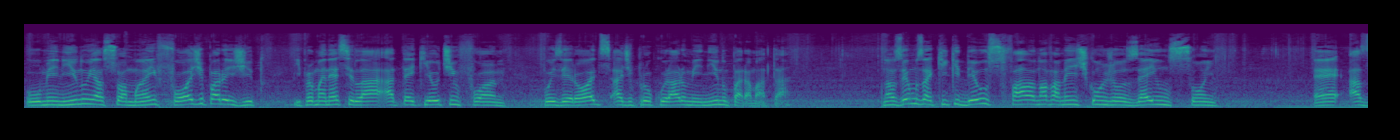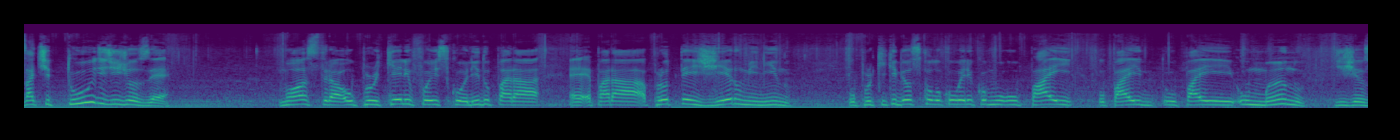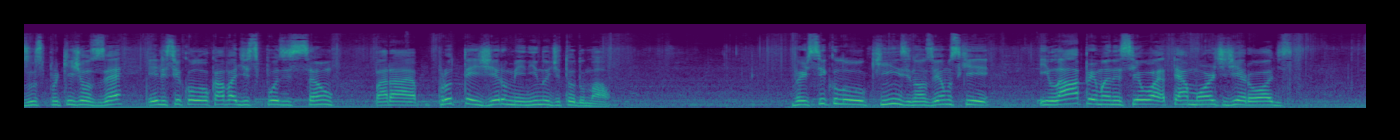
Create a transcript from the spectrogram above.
o menino e a sua mãe, foge para o Egito e permanece lá até que eu te informe, pois Herodes há de procurar o menino para matar. Nós vemos aqui que Deus fala novamente com José em um sonho é, as atitudes de José mostra o porquê ele foi escolhido para, é, para proteger o menino o porquê que Deus colocou ele como o pai o pai o pai humano de Jesus porque José ele se colocava à disposição para proteger o menino de todo mal. Versículo 15 nós vemos que e lá permaneceu até a morte de Herodes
